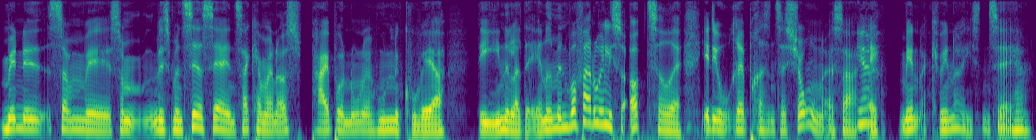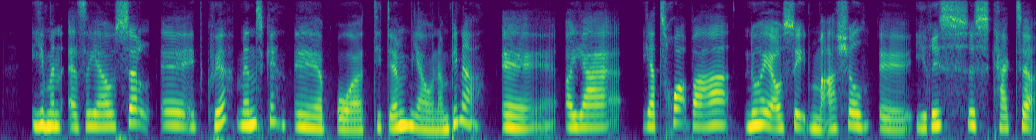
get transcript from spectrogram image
Men øh, som, øh, som, hvis man ser serien, så kan man også pege på, at nogle af hundene kunne være det ene eller det andet. Men hvorfor er du egentlig så optaget af, ja det er jo repræsentation altså, Ja. af mænd og kvinder i sådan en serie her. Jamen, altså, jeg er jo selv øh, et queer-menneske. Øh, jeg bruger de dem, jeg er jo non-binær. Øh, og jeg, jeg tror bare, nu har jeg jo set Marshall, øh, Iris' karakter.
